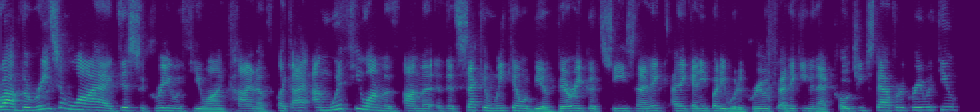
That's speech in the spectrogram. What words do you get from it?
Rob, the reason why I disagree with you on kind of like I, am with you on the on the the second weekend would be a very good season. I think I think anybody would agree with you. I think even that coaching staff would agree with you.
